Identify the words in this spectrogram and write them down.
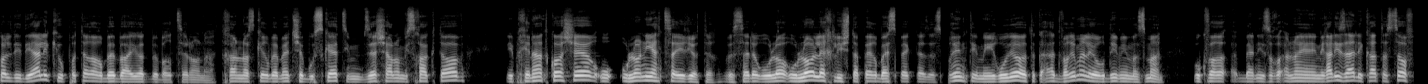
called אידיאלי, כי הוא פותר הרבה בעיות בברצלונה. התחלנו להזכיר באמת שבוסקט, עם זה שהיה לו משחק טוב, מבחינת כושר, הוא, הוא לא נהיה צעיר יותר, בסדר? הוא לא, הוא לא הולך להשתפר באספקט הזה, ספרינטים, מהירויות, הדברים האלה יורדים עם הזמן. הוא כבר, אני זוכר, נראה לי זה היה לקראת הסוף,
